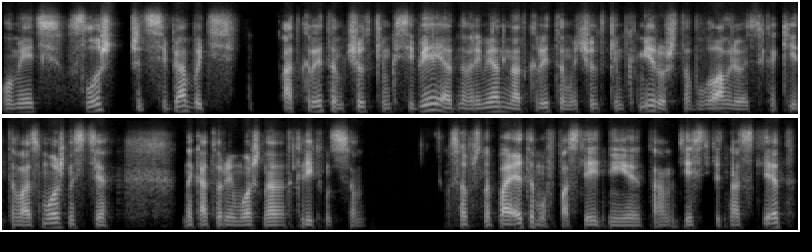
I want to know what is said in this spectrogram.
уметь слушать себя, быть открытым, чутким к себе и одновременно открытым и чутким к миру, чтобы улавливать какие-то возможности, на которые можно откликнуться. Собственно, поэтому в последние там, 10-15 лет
